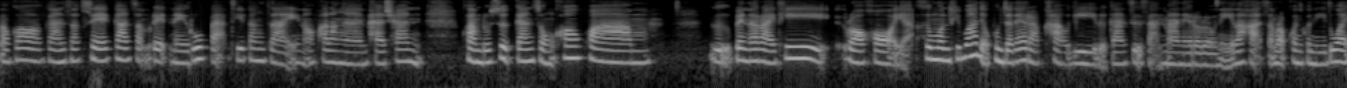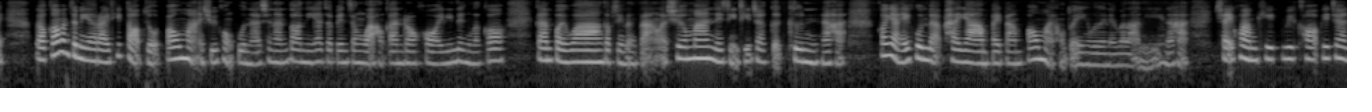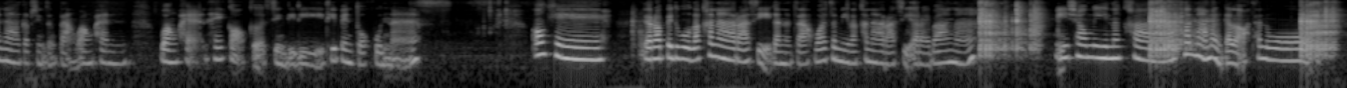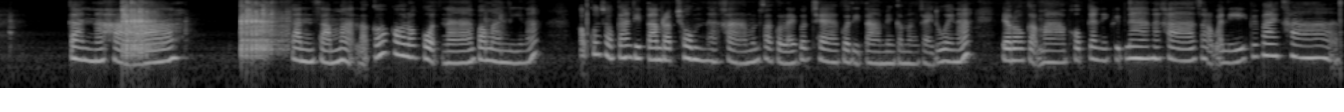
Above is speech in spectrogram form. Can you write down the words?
แล้วก็การสักเซสการสำเร็จในรูปแบบที่ตั้งใจเนาะพลังงาน passion ความรู้สึกการส่งข้อความ หรือเป็นอะไรที่รอคอยอะคือมนคิดว่าเดี๋ยวคุณจะได้รับข่าวดีหรือการสื่อสารมาในเร็วๆนี้ละค่ะสำหรับคนคนนี้ด้วย แล้วก็มันจะมีอะไรที่ตอบโจทย์เป้าหมายชีวิตของคุณนะ ฉะนั้นตอนนี้อาจจะเป็นจังหวะของการรอคอยนิดนึง แล้วก็การปล่อยวางกับสิ่งต่างๆ และเชื่อมั่นในสิ่งที่จะเกิดขึ้นนะคะ ก็อยากให้คุณแบบพยายามไปตามเป้าหมายของตัวเองเลยในเวลานี้นะคะ ใช้ความคิดวิเคราะห์พิจารณากับสิ่งต่างๆ วางแพลน วางแผนให้ก่อเกิดสิ่งดีๆ ที่เป็นตัวคุณนะ โอเค เดี๋ยวเราไปดูลัคนาราศีกันนะจ๊ะ ว่าจะมีลัคนาราศีอะไรบ้างนะ มีชาวมีนนะคะธาตุน้ำเหมือนกันเหรอ?ธนูกันนะคะ กันซ้ำอะแล้วก็กรกฎนะประมาณนี้นะ อบคุณสำหรับการติดตามรับชมนะคะมนฝากกดไลค์ กดแชร์ กดติดตามเป็นกำลังใจด้วยนะ เดี๋ยวเรากลับมาพบกันในคลิปหน้านะคะสำหรับวันนี้ บ๊ายบายค่ะ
